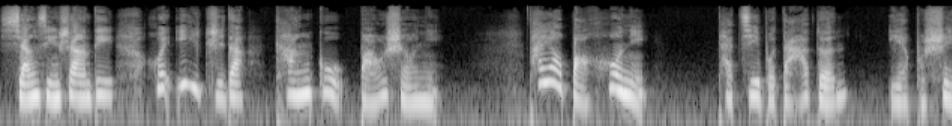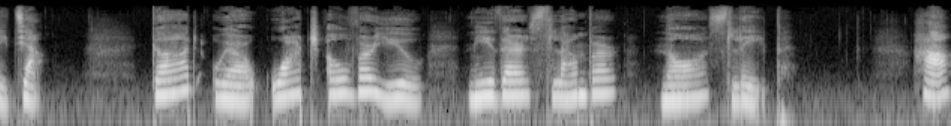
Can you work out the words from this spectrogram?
相信上帝会一直的看顾保守你，他要保护你，他既不打盹也不睡觉。God will watch over you, neither slumber nor sleep. 好。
